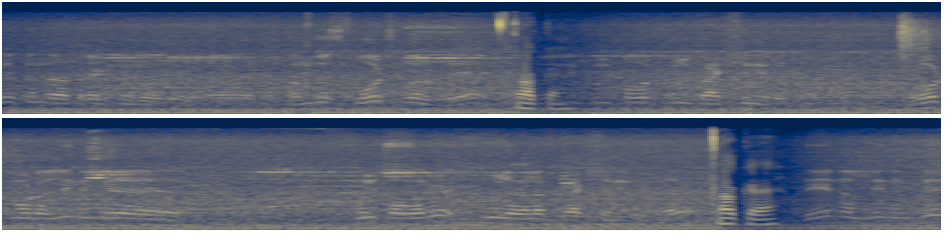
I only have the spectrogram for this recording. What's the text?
ಬೇಕಂದ್ರೆ ಆ ಥರ ಇಟ್ಕೊಬೋದು. ಒಂದು ಸ್ಪೋರ್ಟ್ಸ್ ಬರುತ್ತೆ. Okay full power full traction ಇರುತ್ತೆ. ರೋಡ್ ಮೋಡಲ್ಲಿ ನಿಮಗೆ full power two level of traction ಇರುತ್ತೆ. ಓಕೆ ಟ್ರೇನಲ್ಲಿ ನಿಮಗೆ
